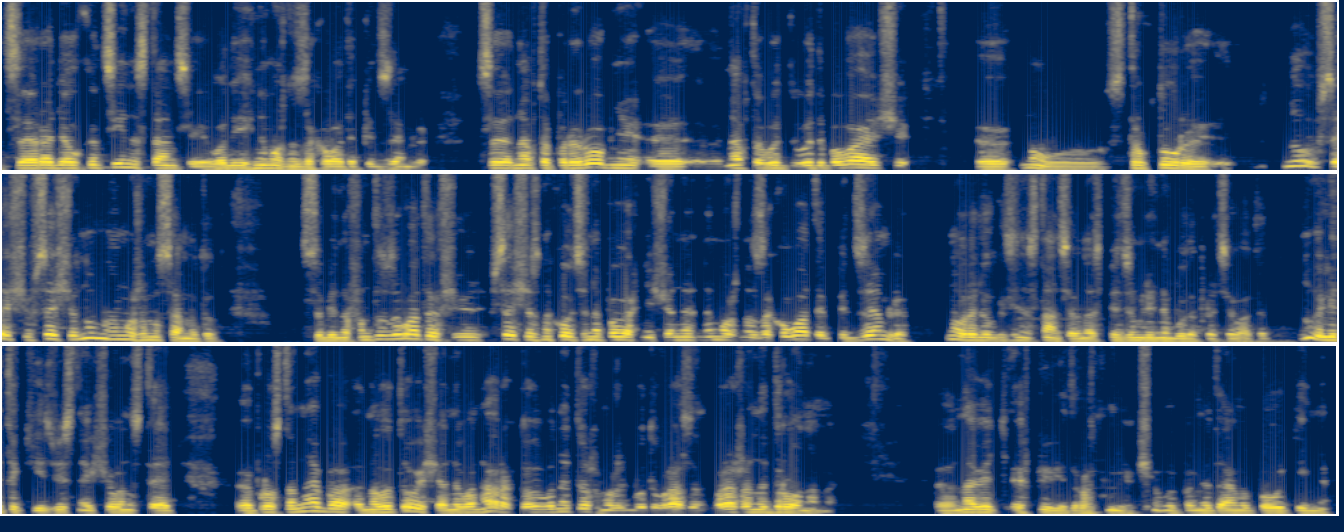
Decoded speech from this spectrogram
Це радіолокаційні станції, вони їх не можна заховати під землю. Це нафтопереробні, е, нафтовидобуваючі е, ну, структури. Ну, все, що, все, що ну, ми можемо саме тут собі нафантазувати. Все, що знаходиться на поверхні, що не, не можна заховати під землю. Ну, радіолокаційна станція у нас під землі не буде працювати. Ну і літаки, звісно, якщо вони стоять е, просто неба на литовищі, а не в ангарах, то вони теж можуть бути вражені, вражені дронами е, навіть FPV дронами, якщо ми пам'ятаємо паутіння.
